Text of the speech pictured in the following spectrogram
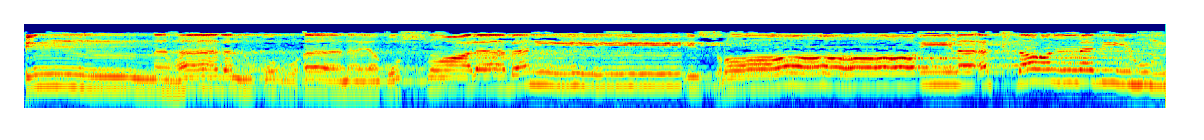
ان هذا القرآن يقص على بني اسرائيل الذي هم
